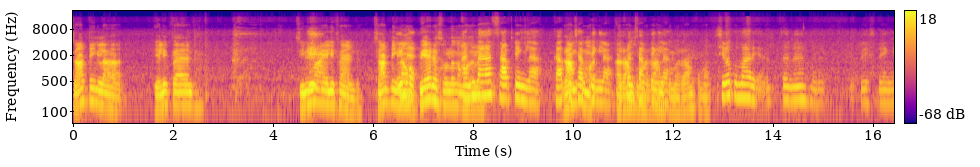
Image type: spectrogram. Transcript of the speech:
சாப்பிட்டீங்களா? எலிஃபண்ட். Cinema elephant. சாப்பிட்டீங்களா? உங்க பேரை சொல்லுங்க அண்ணா சாப்பிட்டீங்களா? ராம்குமார். சாப்பிட்டீங்களா? டிஃபன் சாப்பிட்டீங்களா? ராம்குமார் சிவகுமார் எத்தனை பேசுறீங்க?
